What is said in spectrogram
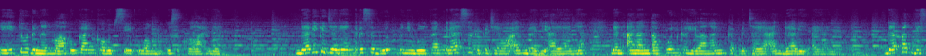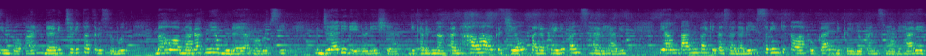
yaitu dengan melakukan korupsi uang buku sekolahnya. Dari kejadian tersebut menimbulkan rasa kekecewaan bagi ayahnya dan Ananta pun kehilangan kepercayaan dari ayahnya. Dapat disimpulkan dari cerita tersebut bahwa maraknya budaya korupsi terjadi di Indonesia dikarenakan hal-hal kecil pada kehidupan sehari-hari yang tanpa kita sadari sering kita lakukan di kehidupan sehari-hari.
